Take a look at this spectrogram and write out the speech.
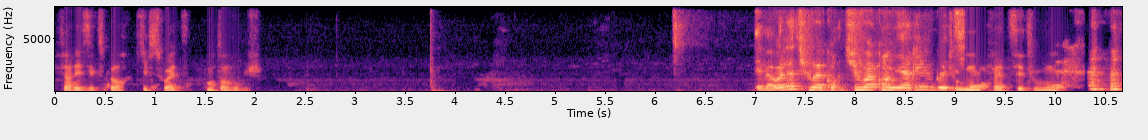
faire les exports qu'il souhaite en temps voulu. Et ben voilà, tu vois qu'on y arrive, C'est tout bon, en fait, c'est tout bon.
